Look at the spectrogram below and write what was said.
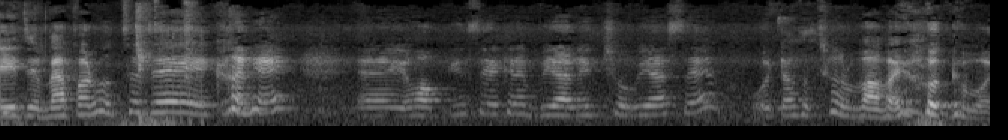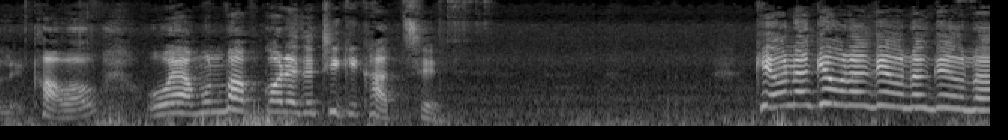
এই যে, ব্যাপার হচ্ছে যে এখানে, এই হকিন্সে এখানে বিরিয়ানির ছবি আছে। হচ্ছে ওর বাবাই ওকে বলে, খাওয়াও। ও এমন ভাব করে যে ঠিকই খাচ্ছে। কেউ না কেউ না কেউ না কেউ না।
